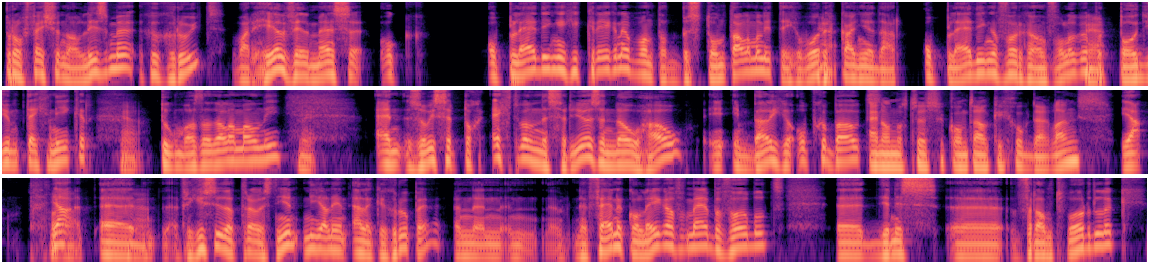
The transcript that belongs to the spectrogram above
professionalisme gegroeid, waar heel veel mensen ook opleidingen gekregen hebben, want dat bestond allemaal niet. Tegenwoordig Ja. kan je daar opleidingen voor gaan volgen, Ja. podiumtechnieker. Ja. Toen was dat allemaal niet. Nee. En zo is er toch echt wel een serieuze know-how in, in België opgebouwd. En ondertussen komt elke groep daar langs. Ja, ja, eh, Ja. vergis u dat trouwens niet. Niet alleen elke groep. Hè. Een, een, een, een fijne collega van mij bijvoorbeeld, eh, die is eh, verantwoordelijk,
